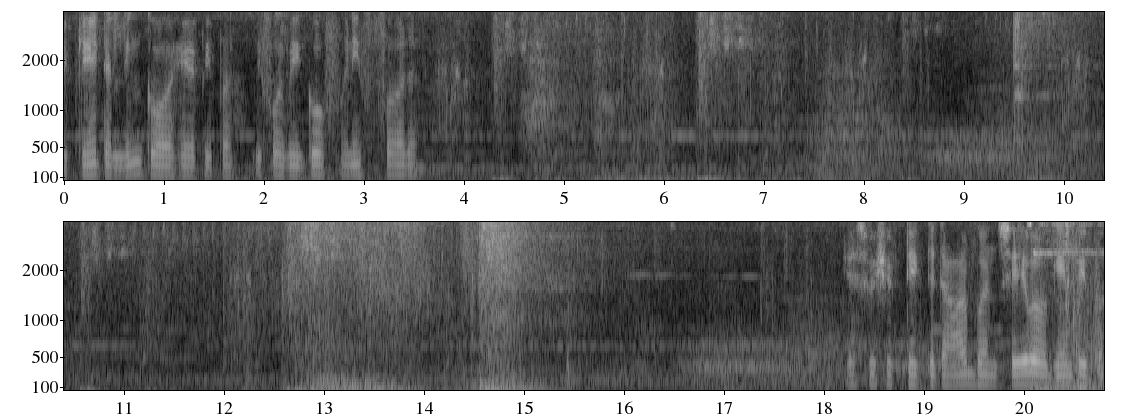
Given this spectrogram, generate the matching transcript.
Should create a link over here, people, before we go any further. Guess we should take the orb and save our game, people.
